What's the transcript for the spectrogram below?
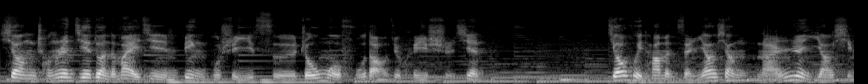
向成人阶段的迈进，并不是一次周末辅导就可以实现的。教会他们怎样像男人一样行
